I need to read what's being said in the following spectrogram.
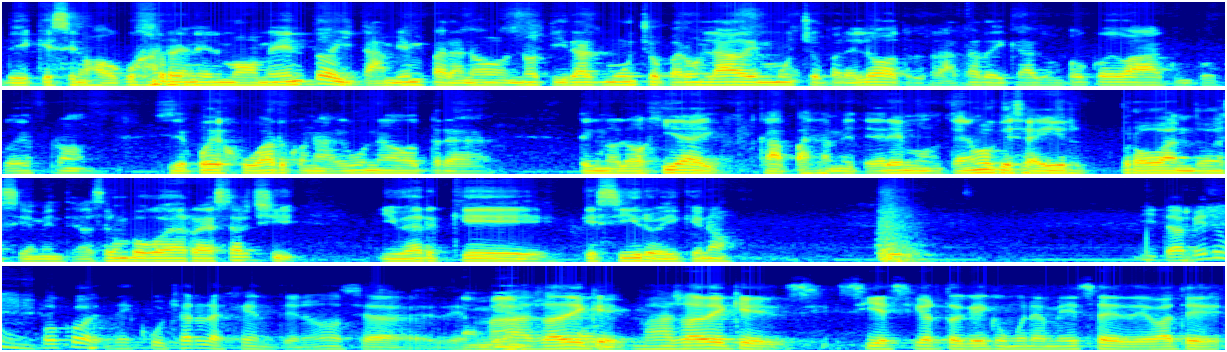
de qué se nos ocurre en el momento y también para no, no tirar mucho para un lado y mucho para el otro, tratar de que haya un poco de back, un poco de front. Si se puede jugar con alguna otra tecnología, y capaz la meteremos. Tenemos que seguir probando, básicamente, hacer un poco de research y, y ver qué, qué sirve y qué no. Y también es un poco de escuchar a la gente, ¿no? O sea, de- También, más allá de que, más allá de que sí, sí es cierto que hay como una mesa de debate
